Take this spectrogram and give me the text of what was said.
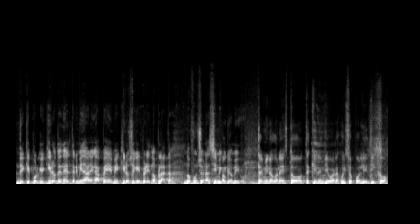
de que porque quiero tener el terminal en APM, quiero seguir perdiendo plata. No funciona así, mi querido amigo. Termino con esto, te quieren llevar a juicio político.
